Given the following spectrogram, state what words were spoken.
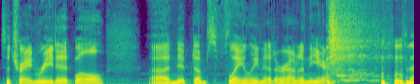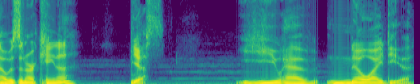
to try and read it while uh, Nib Nub's flailing it around in the air. and that was an arcana? Yes. You have no idea.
